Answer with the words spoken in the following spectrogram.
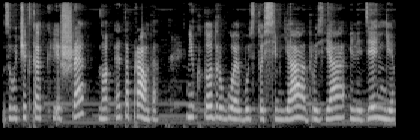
Звучит как клише, но это правда. Никто другой, будь то семья, друзья или деньги.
